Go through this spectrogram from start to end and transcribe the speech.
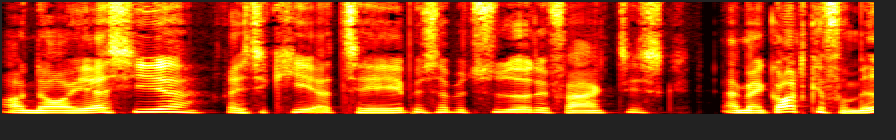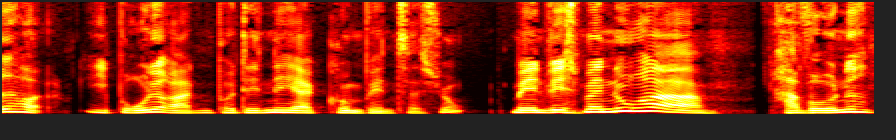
Og når jeg siger risikerer at tabe, så betyder det faktisk, at man godt kan få medhold i boligretten på den her kompensation. Men hvis man nu har, har vundet,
